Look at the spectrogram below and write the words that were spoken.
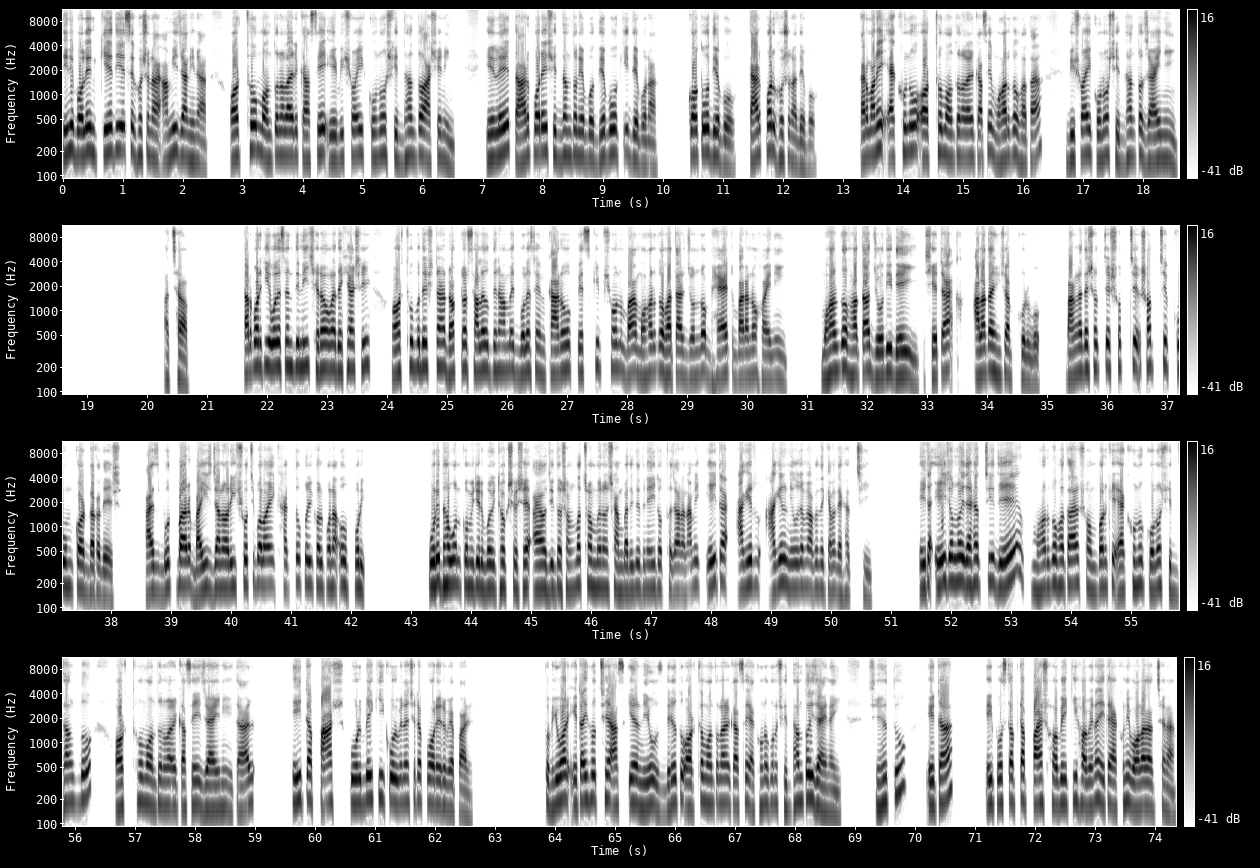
তিনি বলেন, কে দিয়েছে ঘোষণা? আমি জানি না। অর্থ মন্ত্রণালয়ের কাছে এ বিষয়ে কোনো সিদ্ধান্ত আসেনি। এলে তারপরে সিদ্ধান্ত নেব, দেব কি দেব না, কত দেব, তারপর ঘোষণা দেব। তার মানে এখনও অর্থ মন্ত্রণালয়ের কাছে মহার্ঘ ভাতা বিষয়ে কোনো সিদ্ধান্ত যায়নি। আচ্ছা তারপর কি বলেছেন তিনি? সেটাও আমরা দেখে আসি। অর্থ উপদেষ্টা ডক্টর সালেউদ্দিন আহমেদ বলেছেন কারও প্রেসক্রিপশন বা মহার্ঘ ভাতার জন্য ভ্যাট বাড়ানো হয়নি। মহার্ঘ ভাতা যদি দেই, সেটা আলাদা হিসাব করব। বাংলাদেশ হচ্ছে সবচেয়ে সবচেয়ে কম করদাতা দেশ। আজ বুধবার বাইশ জানুয়ারি সচিবালয়ে খাদ্য পরিকল্পনা ও পরি, পরিধাবন কমিটির বৈঠক শেষে আয়োজিত সংবাদ সম্মেলন সাংবাদিকদের তিনি এই তথ্য জানান। আমি এইটা আগের আগের নিউজ আমি আপনাদের কেন দেখাচ্ছি? এইটা, এই জন্যই দেখাচ্ছি যে মহার্ঘ ভাতার সম্পর্কে এখনও কোনো সিদ্ধান্ত অর্থ মন্ত্রণালয়ের কাছেই যায়নি। তার এইটা পাশ করবে কি করবে না সেটা পরের ব্যাপার। তো ভিউয়ার এটাই হচ্ছে আজকের নিউজ যেহেতু অর্থ মন্ত্রণালয়ের কাছে এখনও কোনো সিদ্ধান্তই যায় নাই, সেহেতু এটা, এই প্রস্তাবটা পাশ হবে কি হবে না এটা এখনই বলা যাচ্ছে না।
